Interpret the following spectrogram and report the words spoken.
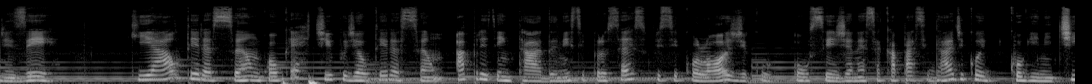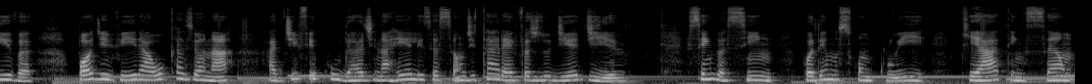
dizer que a alteração, qualquer tipo de alteração apresentada nesse processo psicológico, ou seja, nessa capacidade co cognitiva, pode vir a ocasionar a dificuldade na realização de tarefas do dia a dia. Sendo assim, podemos concluir que a atenção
